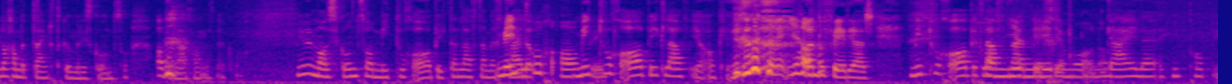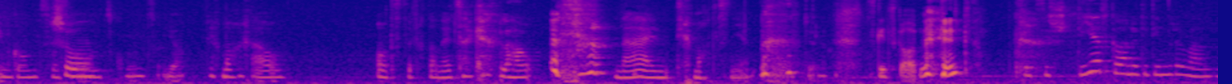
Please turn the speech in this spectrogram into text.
Und dann haben wir gedacht, gehen wir ins Gonzo. Aber nein, haben wir es nicht gemacht. Wir müssen mal ins Gonzo am Mittwochabend, dann läuft nämlich. Mittwochabend. Mittwochabend läuft... Ja, okay. ja. Wenn du Ferien hast. Mittwochabend läuft nämlich geile Hip-Hop im Gonzo. Schon. Ja, Ich mache ich auch. Oh, das darf ich dann nicht sagen. blau. Nein, ich mache das nie. Natürlich. Das gibt es gar nicht. Das existiert gar nicht in deiner Welt.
